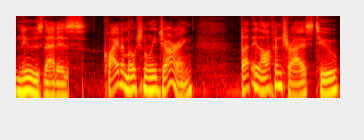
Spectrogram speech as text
news that is quite emotionally jarring, but it often tries to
